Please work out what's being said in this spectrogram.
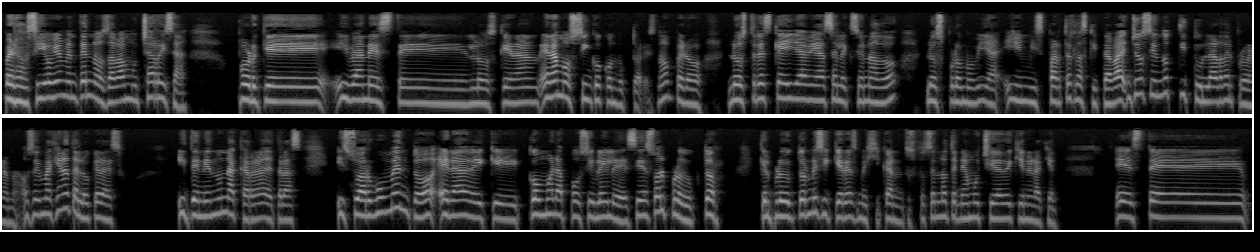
pero sí, obviamente nos daba mucha risa porque iban este los que eran éramos cinco conductores, ¿no? Pero los tres que ella había seleccionado los promovía y mis partes las quitaba yo siendo titular del programa. O sea, imagínate lo que era eso. Y teniendo una carrera detrás. Y su argumento era de que cómo era posible, y le decía eso al productor, que el productor ni siquiera es mexicano, entonces pues él no tenía mucha idea de quién era quién. Este,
